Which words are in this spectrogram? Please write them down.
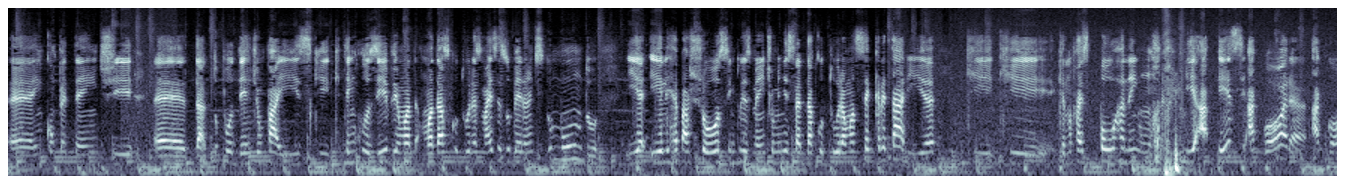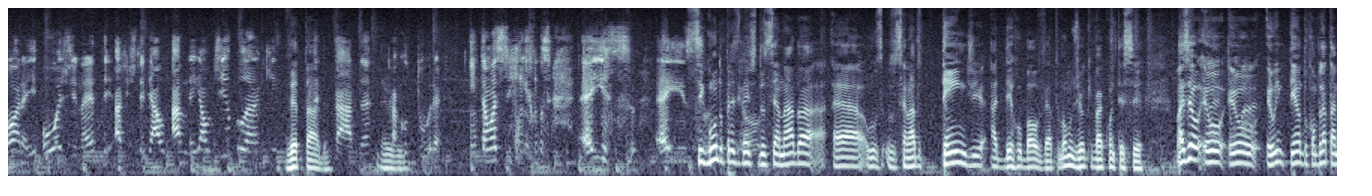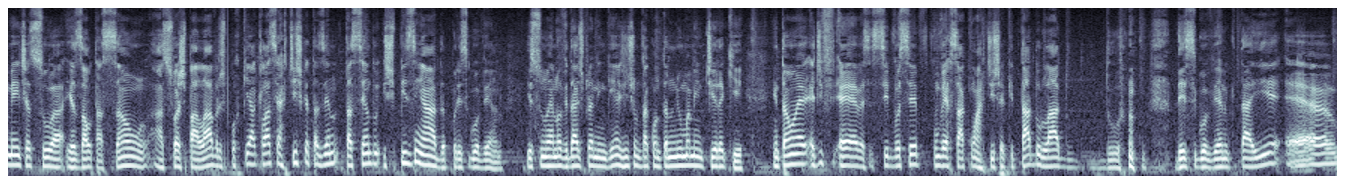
é, incompetente é, da, do poder de um país que, que tem inclusive uma, uma das culturas mais exuberantes do mundo e, e ele rebaixou simplesmente o Ministério da Cultura a uma secretaria que, que, que não faz porra nenhuma. E a, esse agora, agora e hoje, né, a gente teve a, a lei Aldir Blanc vetada, vetada para a cultura. Então, assim, é isso. É isso. Segundo o presidente do Senado, a, a, é, o, o, Senado tende a derrubar o veto. Vamos ver o que vai acontecer. Mas eu, eu, eu, eu entendo completamente a sua exaltação, as suas palavras, porque a classe artística está tá sendo espizinhada por esse governo. Isso não é novidade para ninguém, a gente não está contando nenhuma mentira aqui. Então, é, é, é, se você conversar com um artista que está do lado do, desse governo que está aí, é,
